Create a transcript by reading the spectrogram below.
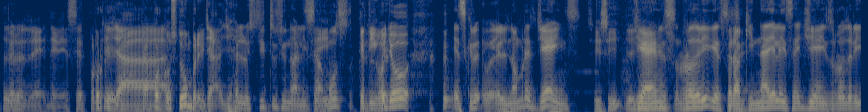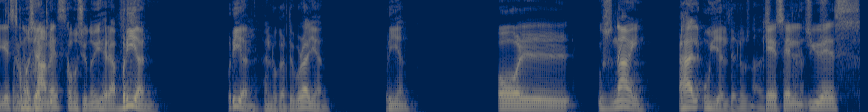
Pero de- debe ser porque, porque ya, ya por costumbre. Ya, ya lo institucionalizamos. Que digo yo, es que el nombre es James. Sí, sí. James Rodríguez, Sí, pero sí. aquí nadie le dice James Rodríguez, sino como si, aquí- James. como si uno dijera Brian. Brian, en lugar de Brian. Brian. O el Usnavi, Ah, el- uy, el de los naves. que es el US.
